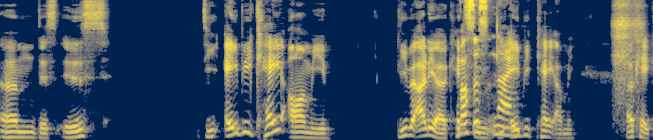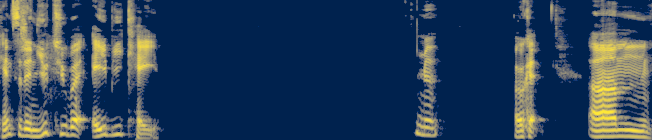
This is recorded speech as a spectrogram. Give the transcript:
Ähm, das ist die ABK Army. Liebe Alia, kennst Was du ist- die nein. ABK Army? Okay, kennst du den YouTuber ABK? Nö. Okay. Ähm,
